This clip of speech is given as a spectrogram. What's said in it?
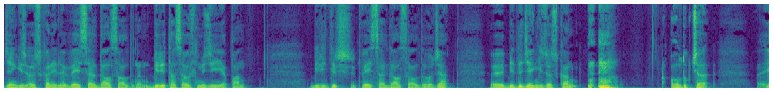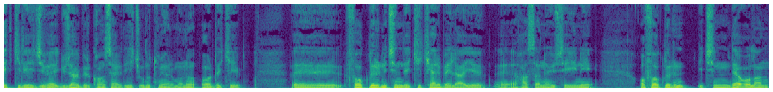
Cengiz Özkan ile Veysel Dalsaldı'nın biri tasavvuf müziği yapan biridir. Veysel Dalsaldı hoca. Ee, bir de Cengiz Özkan oldukça etkileyici ve güzel bir konserdi. Hiç unutmuyorum onu. Oradaki e, folklorun içindeki Kerbela'yı, e, Hasan'ı, Hüseyin'i o folklorun içinde olan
